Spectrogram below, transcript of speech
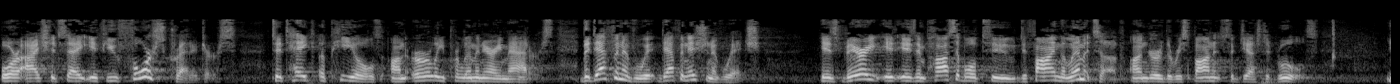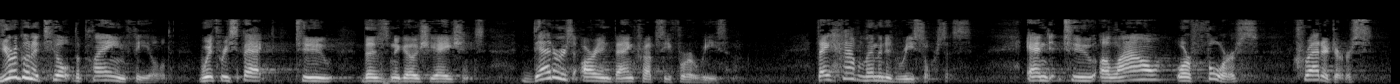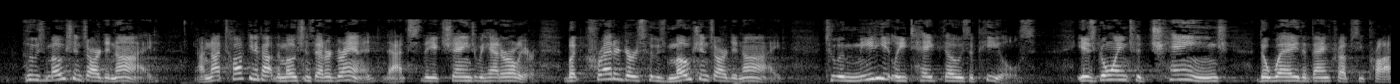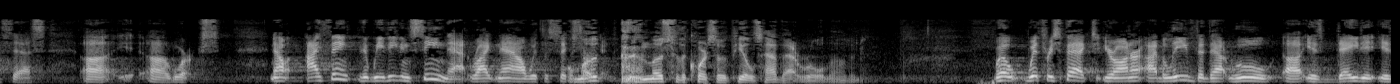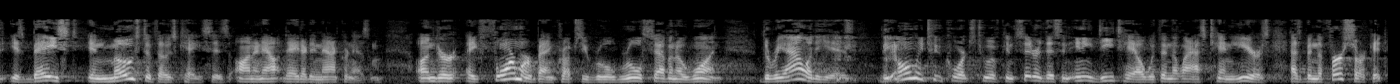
or I should say if you force creditors to take appeals on early preliminary matters, the definition of which is very, it is impossible to define the limits of under the respondent's suggested rules. You're going to tilt the playing field with respect to those negotiations. Debtors are in bankruptcy for a reason. They have limited resources. And to allow or force creditors whose motions are denied I'm not talking about the motions that are granted. That's the exchange we had earlier. But creditors whose motions are denied to immediately take those appeals is going to change the way the bankruptcy process uh, uh, works. Now, I think that we've even seen that right now with the Sixth well, Circuit. Most of the courts of appeals have that rule, though. Well, with respect, Your Honor, I believe that that rule uh, is, dated, is, is based in most of those cases on an outdated anachronism. Under a former bankruptcy rule, Rule 701, the reality is the only two courts to have considered this in any detail within the last 10 years has been the First Circuit,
